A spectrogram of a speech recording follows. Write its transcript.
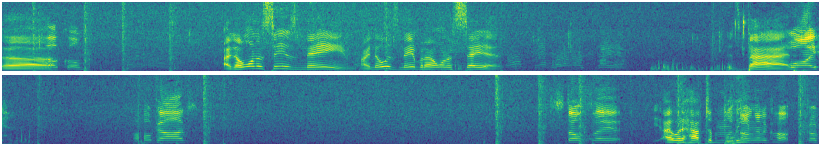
Uh, Welcome. I don't want to say his name. I know his name, but I don't want to say it. It's bad. Why? Oh god. Just don't say it. I would have to I'm, I'm bleep. gonna call. Go.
